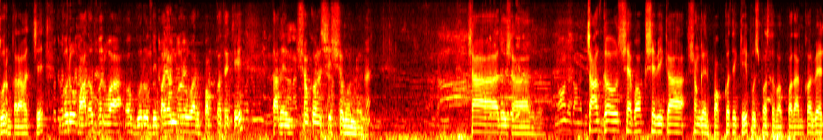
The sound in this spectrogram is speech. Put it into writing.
গুরু করা হচ্ছে। গুরু মাধব বড়ুয়া ও গুরু দীপায়ন বড়ুয়ার পক্ষ থেকে তাদের সকল শিষ্যমণ্ডল সাধু সাধু। চাঁদগাঁও সেবক সেবিকা সংঘের পক্ষ থেকে পুষ্পস্তবক প্রদান করবেন।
